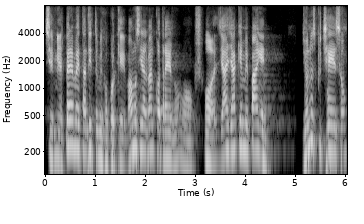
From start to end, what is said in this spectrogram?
espérame tantito, hijo, porque vamos a ir al banco a traer, ¿no? O, ya, ya que me paguen. Yo no escuché eso.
